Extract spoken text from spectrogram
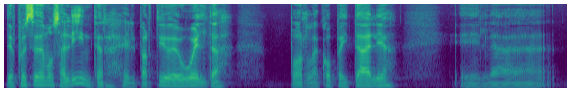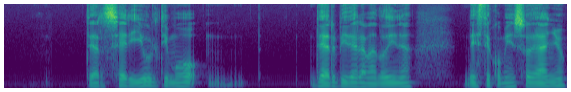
Después tenemos al Inter, el partido de vuelta por la Copa Italia, el eh, tercer y último derby de la Madonina de este comienzo de año.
